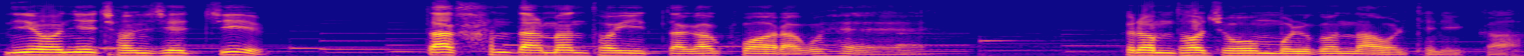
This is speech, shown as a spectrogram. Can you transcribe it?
네 언니 전셋집 딱 한 달만 더 있다가 구하라고 해. 그럼 더 좋은 물건 나올 테니까.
